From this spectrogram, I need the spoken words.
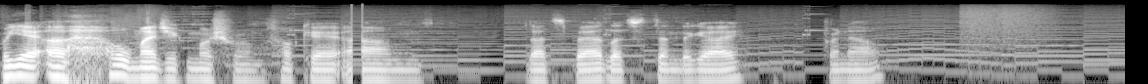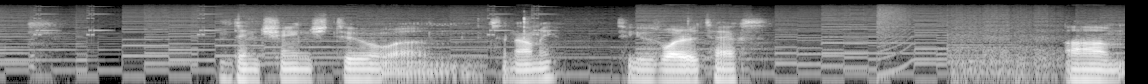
But yeah, uh, oh, magic mushroom. Okay, um... That's bad, let's stun the guy for now. Then change to um, Tsunami to use water attacks. Um,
